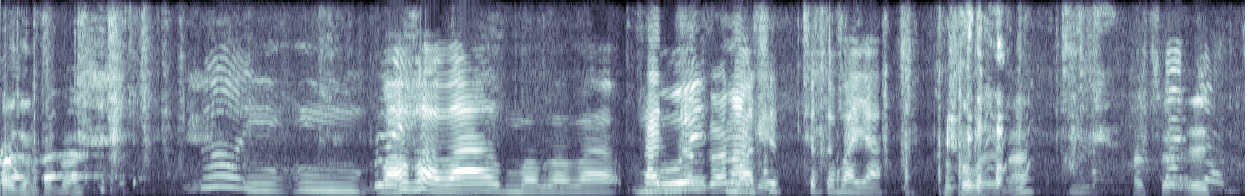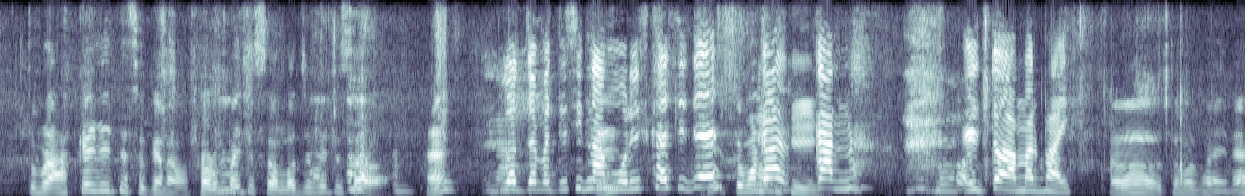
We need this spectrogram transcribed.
কয়জন তোমরা? বাবা বাবা? ছোট- ভাইয়া। ছোট না? আচ্ছা এই তোমরা আটকে যাইতেছো কেন? শরম পাইতেছো? লজ্জা পাইতেছো? হ্যাঁ? লজ্জা পাইতেছি না এই- মরিচ খাইছি যে। তোমার নাম কি? কান্না এই তো আমার ভাই। ও তোমার ভাই না?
